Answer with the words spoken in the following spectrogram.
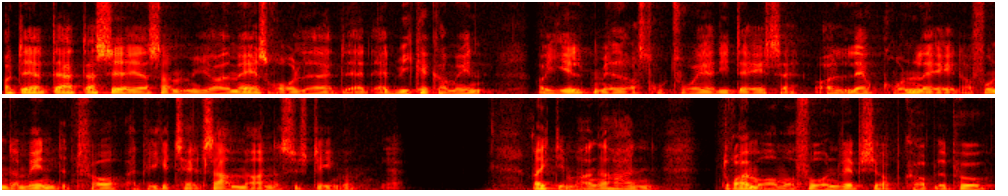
Og der, der, der ser jeg som JMA's rolle, at, at, at vi kan komme ind og hjælpe med at strukturere de data og lave grundlaget og fundamentet for, at vi kan tale sammen med andre systemer. Ja. Rigtig mange har en drøm om at få en webshop koblet på,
